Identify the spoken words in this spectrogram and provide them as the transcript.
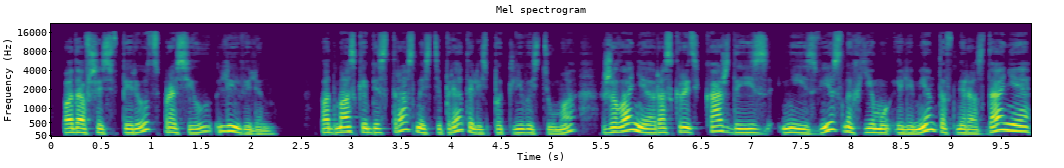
— подавшись вперед, спросил Ливелин. Под маской бесстрастности прятались пытливость ума, желание раскрыть каждый из неизвестных ему элементов мироздания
